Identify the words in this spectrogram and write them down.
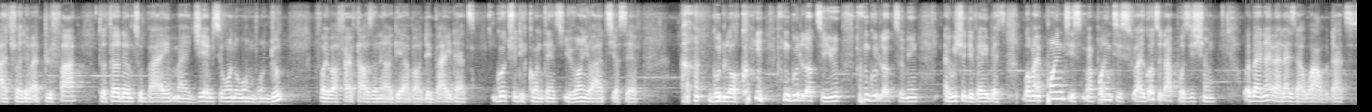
ads for them. I prefer to tell them to buy my GMC 101 bundle for about 5,000 naira a day about they buy that, go through the content, you run your ads yourself good luck good luck to you good luck to me i wish you the very best but my point is my point is i got to that position whereby i realized that wow that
